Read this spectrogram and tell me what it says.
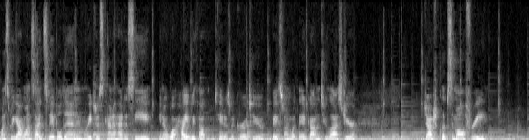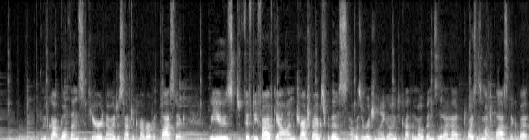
Once we got one side stapled in, we just kind of had to see, you know, what height we thought the potatoes would grow to based on what they had gotten to last year. Josh clips them all free. We've got both ends secured, now we just have to cover it with plastic. We used 55 gallon trash bags for this. I was originally going to cut them open so that I had twice as much plastic, but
